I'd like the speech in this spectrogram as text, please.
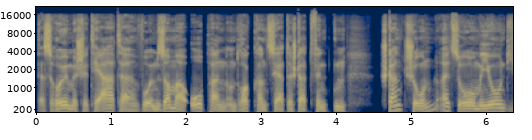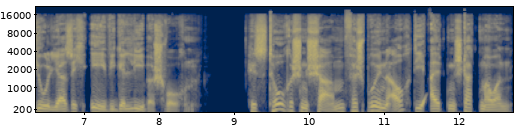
das römische Theater, wo im Sommer Opern und Rockkonzerte stattfinden, stand schon, als Romeo und Julia sich ewige Liebe schworen. Historischen Charme versprühen auch die alten Stadtmauern,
